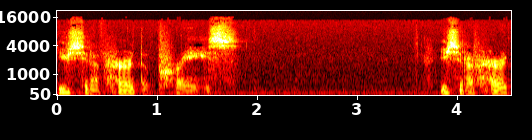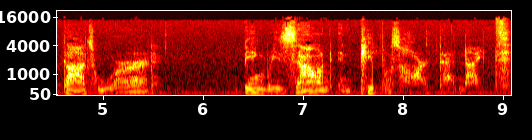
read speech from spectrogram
you should have heard the praise. You should have heard God's word being resound in people's heart that night.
